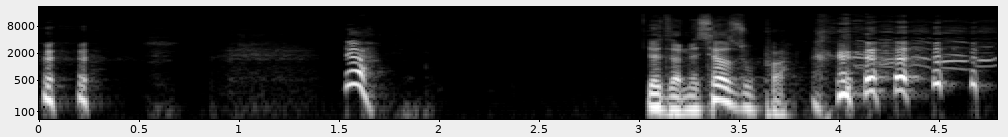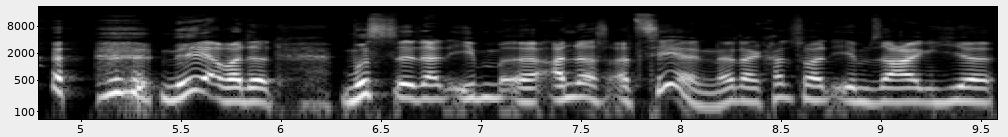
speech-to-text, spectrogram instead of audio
ja. Ja, dann ist ja super. nee, aber das musst du dann eben äh, anders erzählen. Ne? Da kannst du halt eben sagen, hier,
